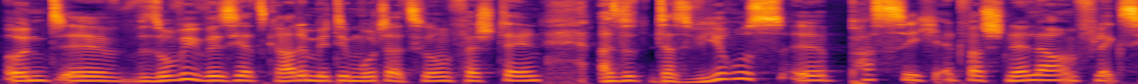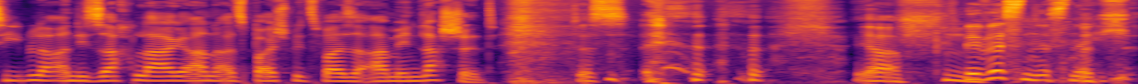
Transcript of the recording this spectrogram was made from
Und äh, so wie wir es jetzt gerade mit den Mutationen feststellen, also das Virus äh, passt sich etwas schneller und flexibler an die Sachlage an als beispielsweise Armin Laschet. Das, ja. Hm. Wir wissen es nicht.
